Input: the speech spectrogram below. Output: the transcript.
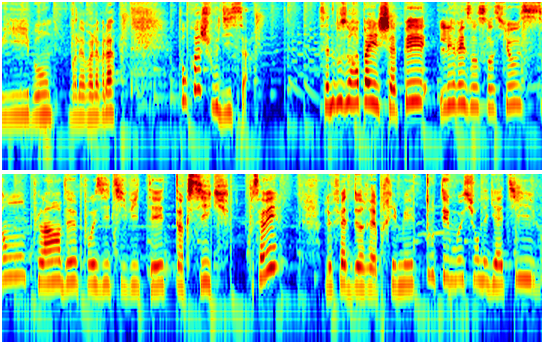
Oui, bon, voilà, voilà, voilà. Pourquoi je vous dis ça? Ça ne vous aura pas échappé, les réseaux sociaux sont pleins de positivité toxique. Vous savez Le fait de réprimer toute émotion négative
